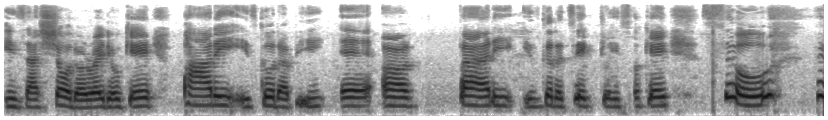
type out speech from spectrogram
is assured already. Okay, party is gonna be a on party is gonna take place. Okay, so.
